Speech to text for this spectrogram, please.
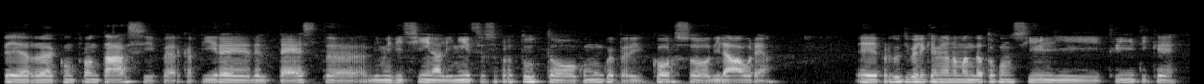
per confrontarsi, per capire del test eh, di medicina all'inizio, soprattutto comunque per il corso di laurea e per tutti quelli che mi hanno mandato consigli, critiche,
